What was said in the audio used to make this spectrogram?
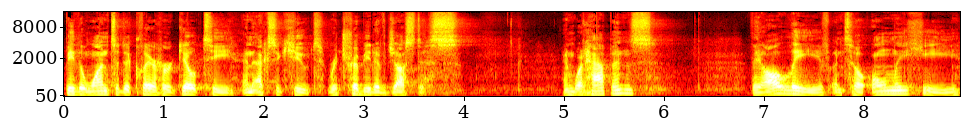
be the one to declare her guilty and execute retributive justice. And what happens? They all leave until only he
